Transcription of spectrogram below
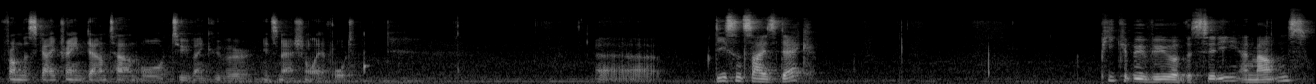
from the SkyTrain downtown or to Vancouver International Airport. Uh, decent sized deck, peekaboo view of the city and mountains.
